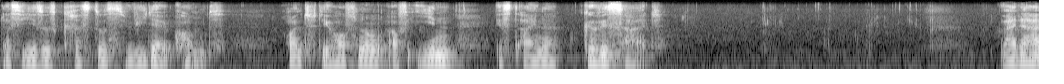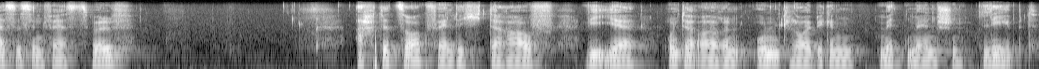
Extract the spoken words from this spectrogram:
dass Jesus Christus wiederkommt. Und die Hoffnung auf ihn ist eine Gewissheit. Weiter heißt es in Vers 12, Achtet sorgfältig darauf, wie ihr unter euren ungläubigen Mitmenschen lebt,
